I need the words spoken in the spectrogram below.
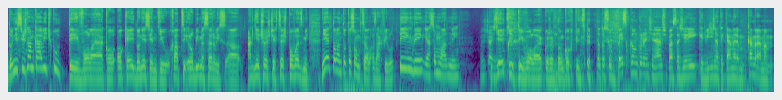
Donesieš nám kávičku? Ty vole, ako, OK, donesiem ti ju. Chlapci, robíme servis. A ak niečo ešte chceš, povedz mi. Nie, to len toto som chcel. A za chvíľu, ting ding, ja som hladný. deti, ty vole, akože v tom kokpite. Toto sú bezkonkurenčne najlepší pasažieri, keď vidíš na tej kamere, kamera mám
